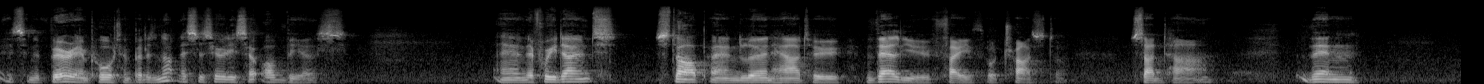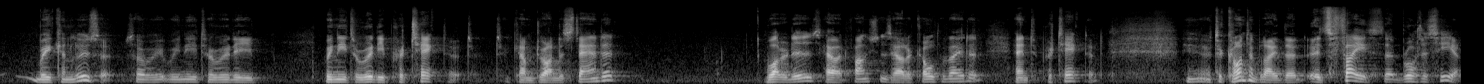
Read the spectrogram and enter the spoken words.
it's very important, but it's not necessarily so obvious. And if we don't stop and learn how to value faith or trust or saddha, then we can lose it. So we, we need to really we need to really protect it, to come to understand it, what it is, how it functions, how to cultivate it, and to protect it. You know, to contemplate that it's faith that brought us here.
